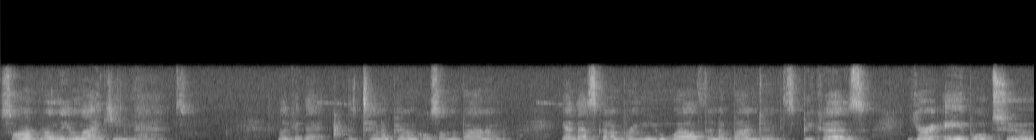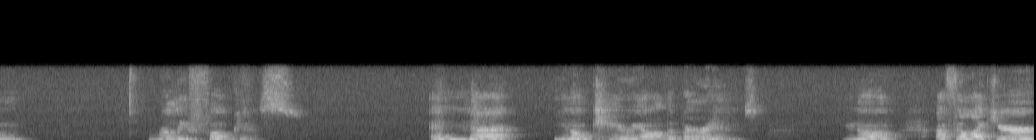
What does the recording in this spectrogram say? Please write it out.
So I'm really liking that. Look at that, the Ten of Pentacles on the bottom yeah, that's going to bring you wealth and abundance because you're able to really focus and not, you know, carry all the burdens, you know. I feel like you're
